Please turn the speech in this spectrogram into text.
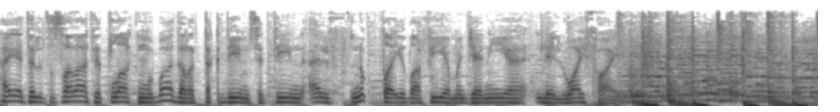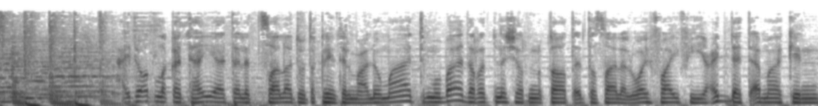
هيئة الاتصالات إطلاق مبادرة تقديم 60 ألف نقطة إضافية مجانية للواي فاي. حيث أطلقت هيئة الاتصالات وتقنية المعلومات مبادرة نشر نقاط اتصال الواي فاي في عدة أماكن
